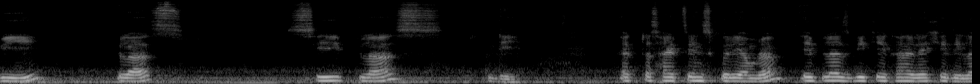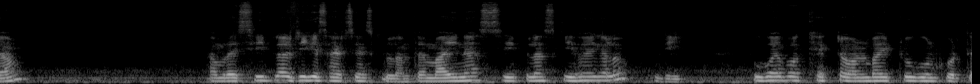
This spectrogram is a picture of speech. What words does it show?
B plus C plus D একটা সাইড চেঞ্জ করি আমরা। এ প্লাস বিকে এখানে রেখে দিলাম। আমরা সি প্লাস ডিকে সাইড চেঞ্জ করলাম। তা মাইনাস সি প্লাস কি হয়ে গেল? ডি উভয় পক্ষে একটা ওয়ান বাই টু গুণ করতে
